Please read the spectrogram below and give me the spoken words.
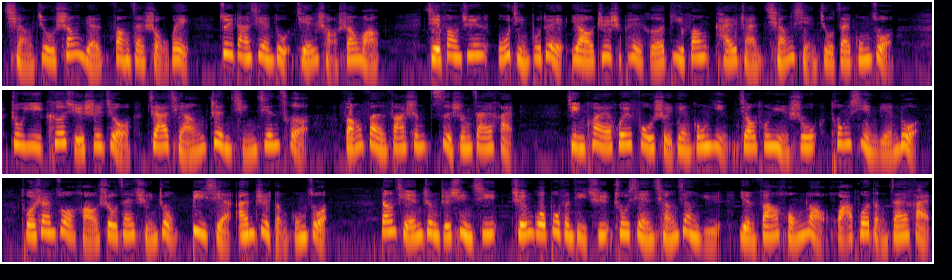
抢救伤员放在首位，最大限度减少伤亡。解放军武警部队要支持配合地方开展抢险救灾工作，注意科学施救，加强震情监测，防范发生次生灾害，尽快恢复水电供应、交通运输、通信联络，妥善做好受灾群众避险安置等工作。当前正值汛期，全国部分地区出现强降雨，引发洪涝、滑坡等灾害，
